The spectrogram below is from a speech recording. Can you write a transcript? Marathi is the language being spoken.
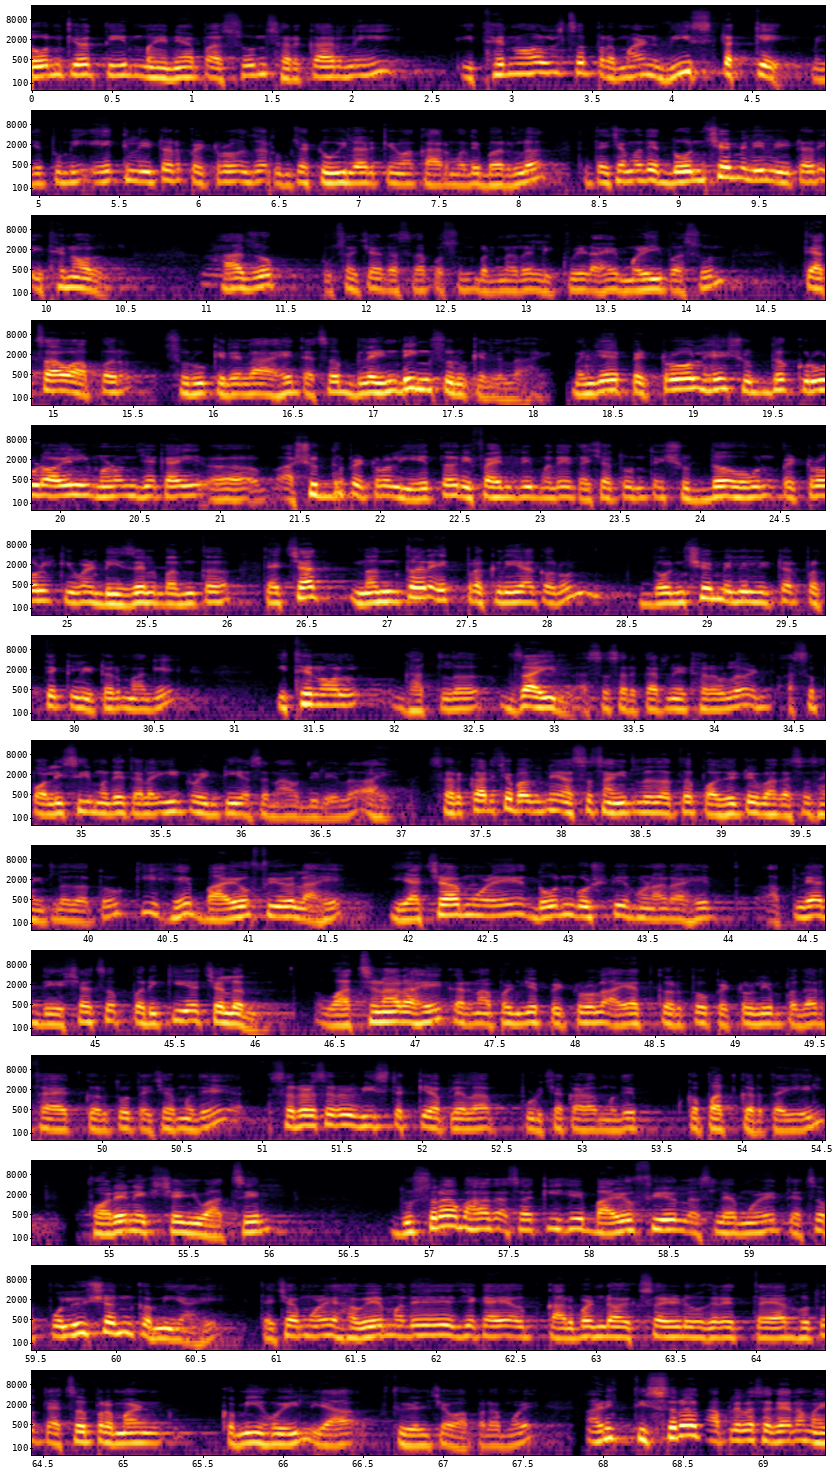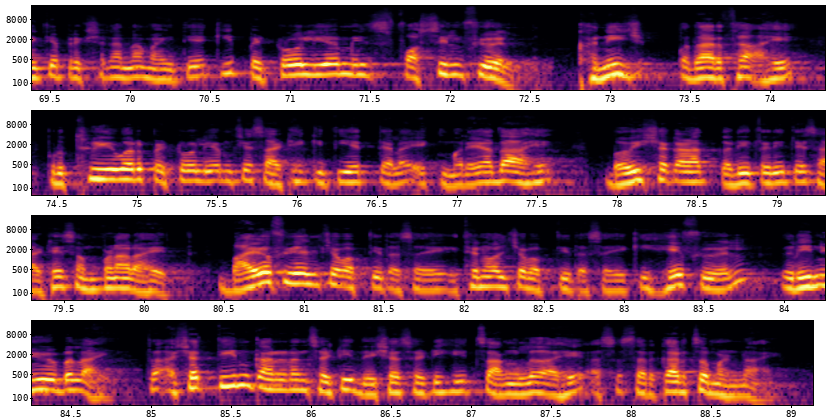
दोन किंवा तीन महिन्यापासून सरकारने इथेनॉलचं प्रमाण वीस टक्के म्हणजे तुम्ही एक लिटर पेट्रोल जर तुमच्या टू व्हीलर किंवा कारमध्ये भरलं तर त्याच्यामध्ये दोनशे मिलीलिटर इथेनॉल हा जो उसाच्या रसापासून बनणारा लिक्विड आहे मळीपासून त्याचा वापर सुरू केलेला आहे त्याचं ब्लेंडिंग सुरू केलेलं आहे. म्हणजे पेट्रोल हे शुद्ध क्रूड ऑइल म्हणून जे काही अशुद्ध पेट्रोल येतं रिफायनरीमध्ये त्याच्यातून ते शुद्ध होऊन पेट्रोल किंवा डिझेल बनतं. त्याच्यात नंतर एक प्रक्रिया करून दोनशे मिलीलिटर प्रत्येक लिटर मागे इथेनॉल घातलं जाईल असं सरकारने ठरवलं आणि असं पॉलिसीमध्ये त्याला e ई ट्वेंटी असं नाव दिलेलं आहे. सरकारच्या बाजूने असं सांगितलं जातं पॉझिटिव्ह भाग असं सांगितलं जातो की हे बायोफ्युएल आहे. याच्यामुळे दोन गोष्टी होणार आहेत. आपल्या देशाचं परकीय चलन वाचणार आहे कारण आपण जे पेट्रोल आयात करतो पेट्रोलियम पदार्थ आयात करतो त्याच्यामध्ये सरळ सरळ वीस टक्के आपल्याला पुढच्या काळामध्ये कपात करता येईल. फॉरेन एक्सचेंज वाचेल. दुसरा भाग असा की हे बायोफ्युअल असल्यामुळे त्याचं पोल्युशन कमी आहे. त्याच्यामुळे हवेमध्ये जे काय कार्बन डायऑक्साईड वगैरे तयार होतो त्याचं प्रमाण कमी होईल या फ्युएलच्या वापरामुळे. आणि तिसरं आपल्याला सगळ्यांना माहिती आहे प्रेक्षकांना माहिती आहे की पेट्रोलियम इज फॉसिल फ्युएल. खनिज पदार्थ आहे. पृथ्वीवर पेट्रोलियमचे साठे किती आहेत त्याला एक मर्यादा आहे. भविष्यकाळात कधीतरी ते साठे संपणार आहेत. बायोफ्युएलच्या बाबतीत असं आहे इथेनॉलच्या बाबतीत असं आहे की हे फ्युएल रिन्युएबल आहे. तर अशा तीन कारणांसाठी देशासाठी हे चांगलं आहे असं सरकारचं म्हणणं आहे.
